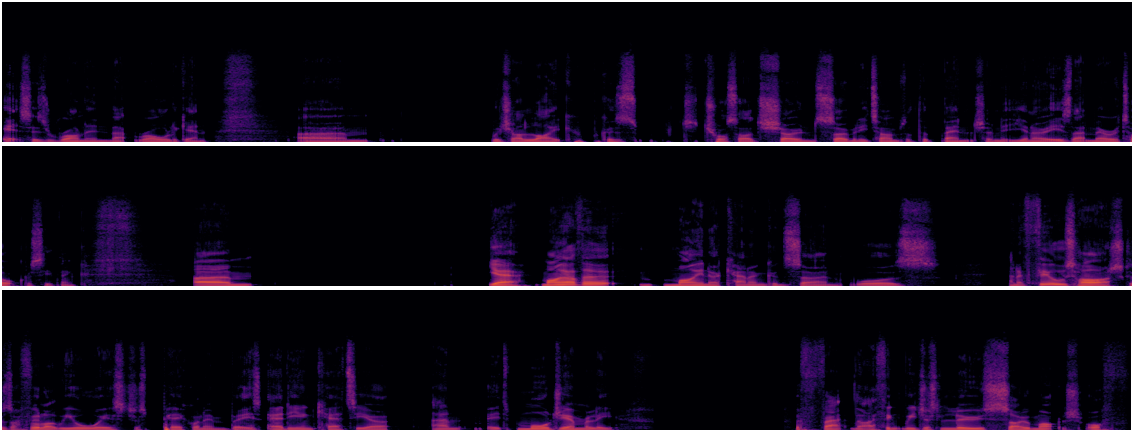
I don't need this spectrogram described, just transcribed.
gets his run in that role again. Um, which I like because Trossard's shown so many times with the bench, and you know it is that meritocracy thing. Um, yeah, my other minor cannon concern was, and it feels harsh because I feel like we always just pick on him, but it's Eddie Nketiah, and it's more generally the fact that I think we just lose so much off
